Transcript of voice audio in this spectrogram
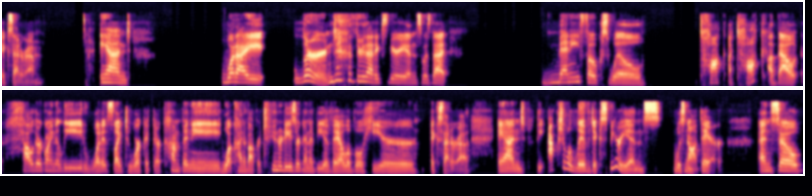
etc. And what I learned through that experience was that many folks will talk a talk about how they're going to lead, what it's like to work at their company, what kind of opportunities are going to be available here, etc. And the actual lived experience was not there. And so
